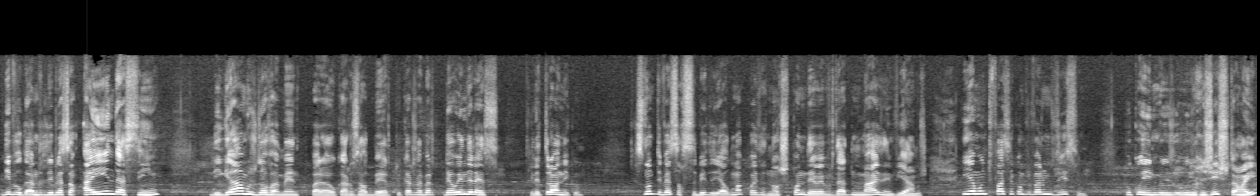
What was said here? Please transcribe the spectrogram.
divulgarmos a deliberação. Ainda assim, ligamos novamente para o Carlos Alberto e o Carlos Alberto deu o endereço eletrônico. Se não tivesse recebido alguma coisa, não respondeu, é verdade, mas enviamos. E é muito fácil comprovarmos isso, porque os registros estão aí,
